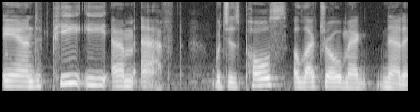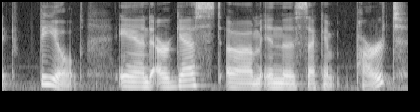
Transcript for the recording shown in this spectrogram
And PEMF, which is pulse electromagnetic field. And our guest um, in the second part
